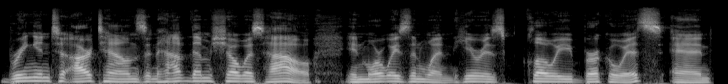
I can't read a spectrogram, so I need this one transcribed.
bring into our towns and have them show us how in more ways than one. Here is Chloe Berkowitz and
